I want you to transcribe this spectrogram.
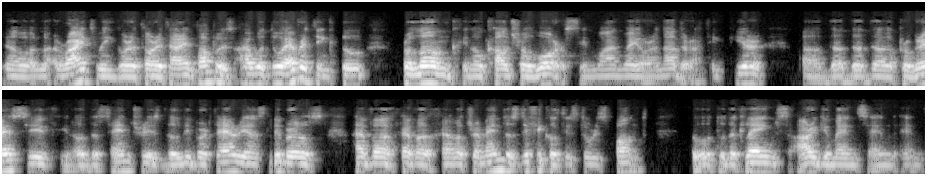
you know a right wing or authoritarian populist, I would do everything to prolong you know cultural wars in one way or another. I think here uh, the, the, the progressive, you know, the centrists, the libertarians, liberals have a, have a, have a tremendous difficulties to respond to, to the claims, arguments, and, and,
